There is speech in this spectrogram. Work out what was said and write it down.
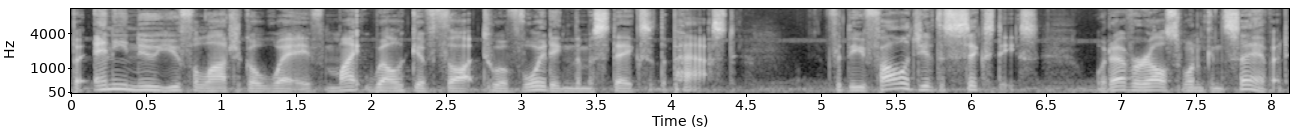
but any new ufological wave might well give thought to avoiding the mistakes of the past. For the ufology of the 60s, whatever else one can say of it,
